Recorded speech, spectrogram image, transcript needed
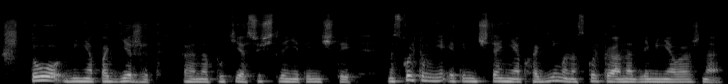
что меня поддержит Э, на пути осуществления этой мечты, насколько мне эта мечта необходима, насколько она для меня важна.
